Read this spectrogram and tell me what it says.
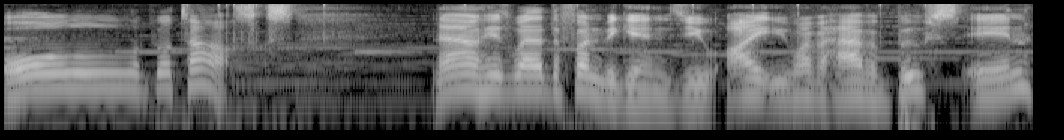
all of your tasks. Now here's where the fun begins. You I you either have a boost in,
